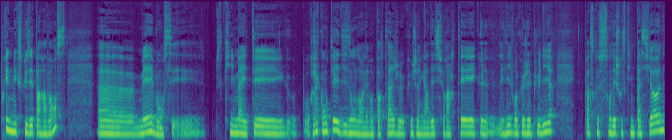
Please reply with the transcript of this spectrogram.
prie de m'excuser par avance. mais bon, c'est ce qui m'a été raconté, disons, dans les reportages que j'ai regardés sur Arte et que les livres que j'ai pu lire, parce que ce sont des choses qui me passionnent.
